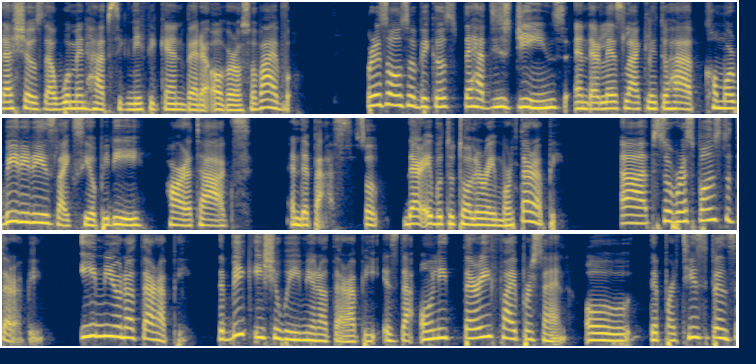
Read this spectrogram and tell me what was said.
that shows that women have significant better overall survival. But it's also because they have these genes and they're less likely to have comorbidities like COPD, heart attacks, and the past. So they're able to tolerate more therapy. Uh, so, response to therapy, immunotherapy. The big issue with immunotherapy is that only 35% of the participants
